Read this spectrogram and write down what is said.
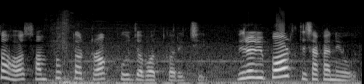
সহ সম্পৃক্ত ট্রকু জবত করেছে বিরো রিপোর্ট তিশাকা নিউজ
